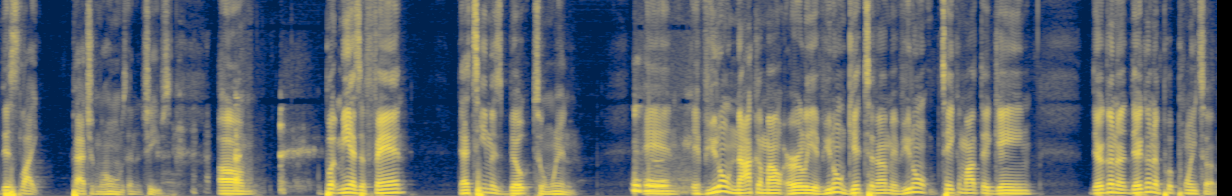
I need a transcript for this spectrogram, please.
dislike Patrick Mahomes and the Chiefs. Um, but me as a fan, that team is built to win. Mm-hmm. And if you don't knock them out early, if you don't get to them, if you don't take them out their game, they're gonna they're gonna put points up.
